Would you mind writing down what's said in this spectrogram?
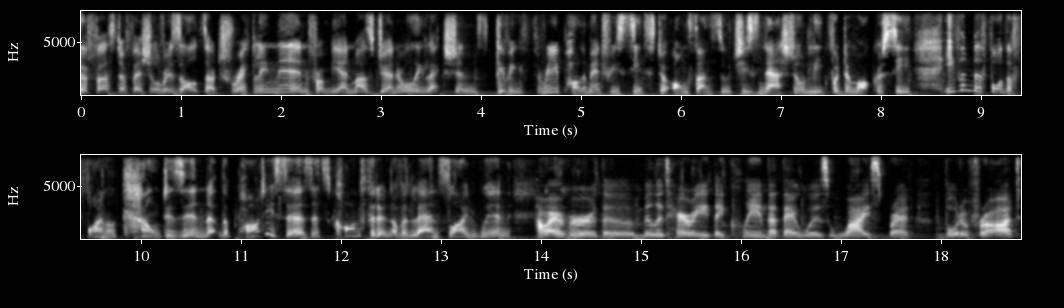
The first official results are trickling in from Myanmar's general elections, giving three parliamentary seats to Aung San Suu Kyi's National League for Democracy. Even before the final count is in, the party says it's confident of a landslide win. However, the military they claim that there was widespread voter fraud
